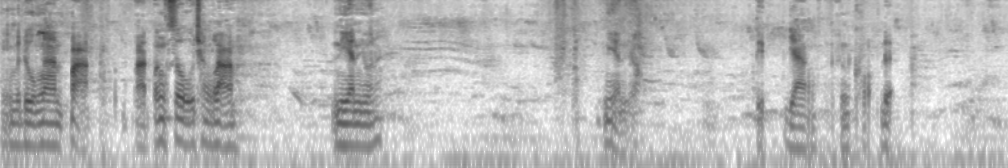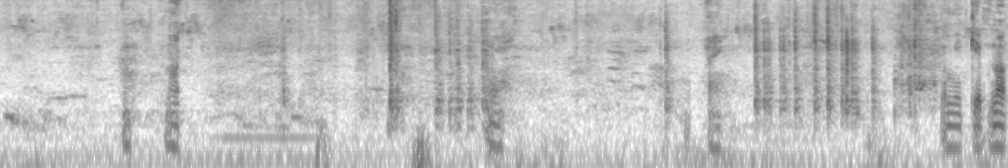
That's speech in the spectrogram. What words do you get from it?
นี่มาดูงานปาดปาดปังโซช่างราม เนียนอยู่นะ เนียนอยู่ติดยางกันขอบด้วยน็อตนี่ไปก็ มีเก็บน็อต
